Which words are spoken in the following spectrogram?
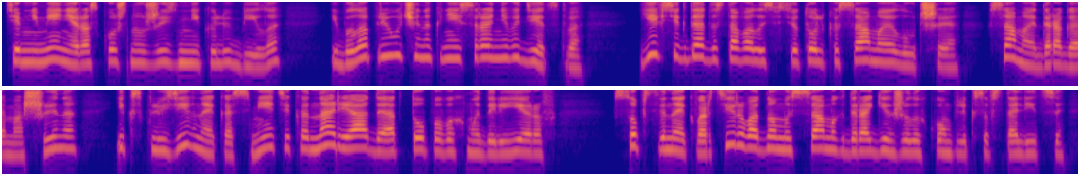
Тем не менее, роскошную жизнь Ника любила и была приучена к ней с раннего детства. Ей всегда доставалось все только самое лучшее, самая дорогая машина, эксклюзивная косметика, наряды от топовых модельеров, собственная квартира в одном из самых дорогих жилых комплексов столицы —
